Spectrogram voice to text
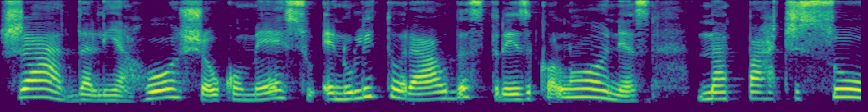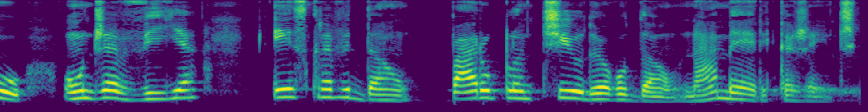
Já da linha roxa, o comércio é no litoral das 13 colônias, na parte sul, onde havia escravidão, para o plantio do algodão na América, gente.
